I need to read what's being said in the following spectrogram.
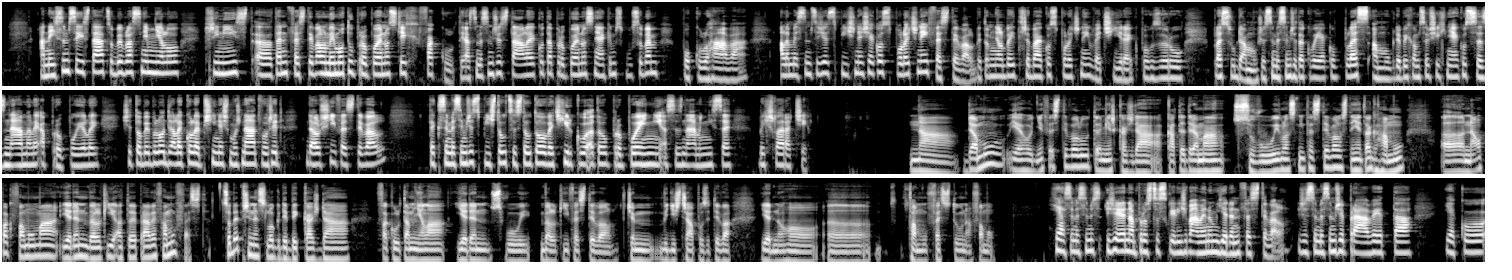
A nejsem si jistá, co by vlastně mělo přinést uh, ten festival mimo tu propojenost těch fakult. Já si myslím, že stále jako ta propojenost nějakým způsobem pokulhává. Ale myslím si, že spíš než jako společný festival by to měl být třeba jako společný večírek po vzoru plesu Damu. Že si myslím, že takový jako ples Amu, kde bychom se všichni jako seznámili a propojili, že to by bylo daleko lepší, než možná tvořit další festival. Tak si myslím, že spíš tou cestou toho večírku a toho propojení a seznámení se bych šla radši. Na DAMu je hodně festivalů, téměř každá katedra má svůj vlastní festival, stejně tak HAMu. Naopak FAMu má jeden velký a to je právě FAMu Fest. Co by přineslo, kdyby každá fakulta měla jeden svůj velký festival? V čem vidíš třeba pozitiva jednoho uh, FAMu Festu na FAMu? Já si myslím, že je naprosto skvělý, že máme jenom jeden festival. Že si myslím, že právě ta jako uh,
